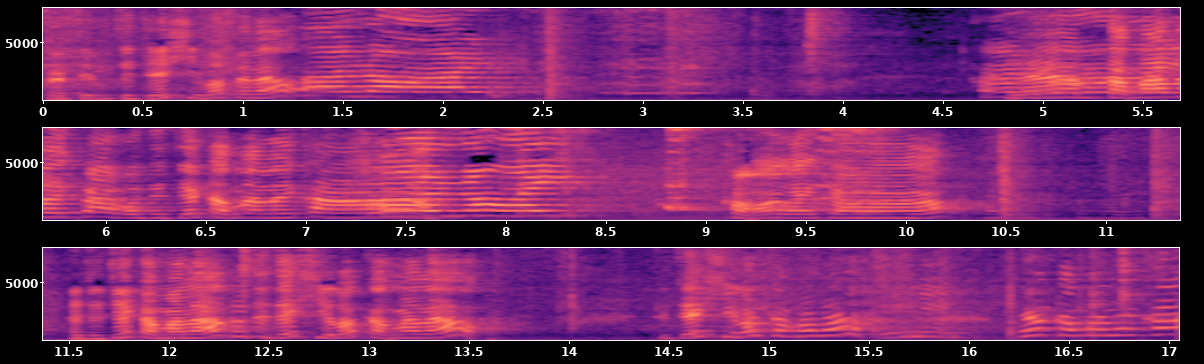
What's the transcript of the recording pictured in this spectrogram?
แต่จิมเจ๊ขี่รถไปแล้วอร่ยเย้กลับมาเลยค่ะบอกเจ๊กลับมาเลยค่ะอร่อยของอะไรครับเจ๊เจ๊กลับมาแล้ว ดูเจ๊เจ๊ขี่รถกลับมาแล้ว เจ๊เจ๊ขี่รถกลับมาแล้วแล้วกลับมาเลยค่ะ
